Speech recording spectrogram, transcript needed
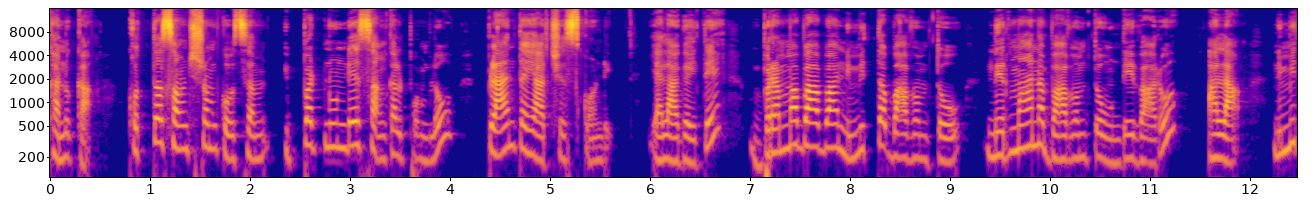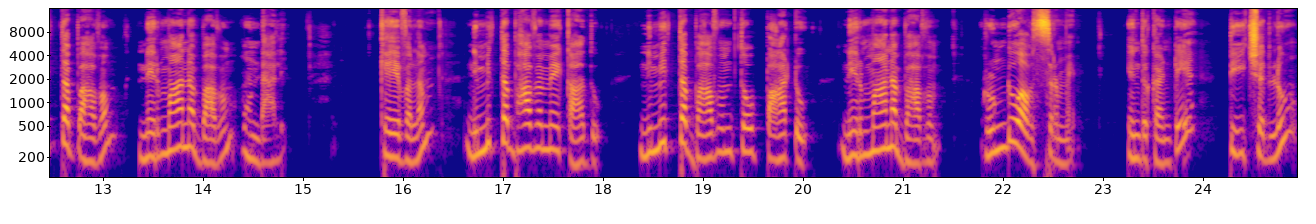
కనుక కొత్త సంవత్సరం కోసం ఇప్పటి నుండే సంకల్పంలో ప్లాన్ తయారు చేసుకోండి. ఎలాగైతే బ్రహ్మబాబా నిమిత్త భావంతో నిర్మాణ భావంతో ఉండేవారో అలా నిమిత్త భావం నిర్మాణ భావం ఉండాలి. కేవలం నిమిత్త భావమే కాదు నిమిత్త భావంతో పాటు నిర్మాణ భావం రెండూ అవసరమే. ఎందుకంటే టీచర్లు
